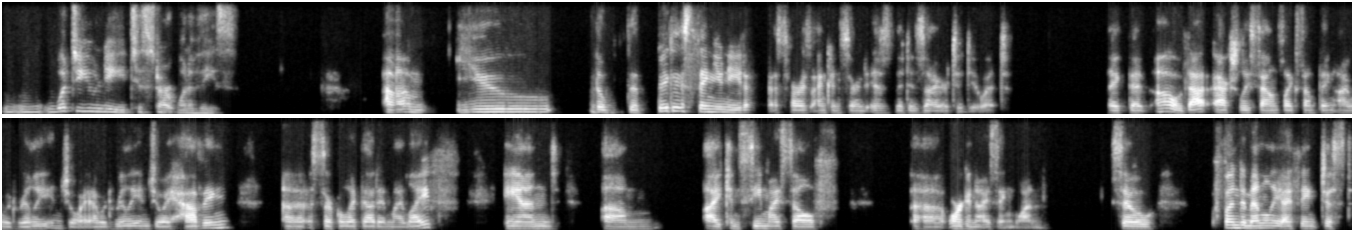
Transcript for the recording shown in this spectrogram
What do you need to start one of these? Um, you the the biggest thing you need, as far as I'm concerned, is the desire to do it. Like that. Oh, that actually sounds like something I would really enjoy. I would really enjoy having a, a circle like that in my life, and um, I can see myself uh, organizing one. So fundamentally, I think just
